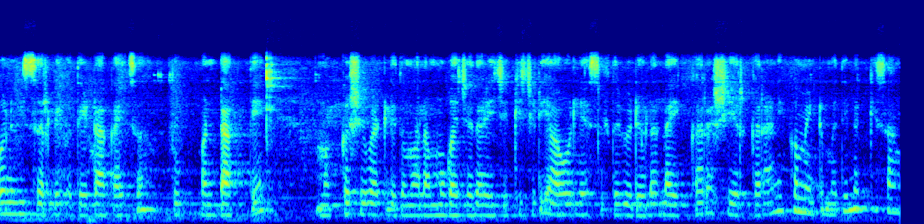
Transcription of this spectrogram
पण विसरले होते टाकायचं. तूप पण टाकते. मग कशी वाटली तुम्हाला मुगाच्या डाळीची खिचडी? आवडली असेल तर व्हिडिओला लाईक करा शेअर करा आणि कमेंटमध्ये नक्की सांगा.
